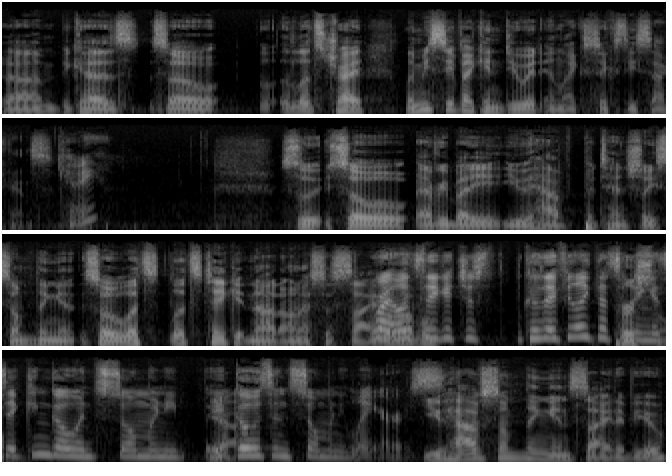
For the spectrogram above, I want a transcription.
Um, because so let's try. Let me see if I can do it in like sixty seconds. Okay. So so everybody, you have potentially something. In, so let's let's take it not on a societal right. Let's level. take it just because I feel like that's the thing is it can go in so many. Yeah. It goes in so many layers. you have something inside of you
